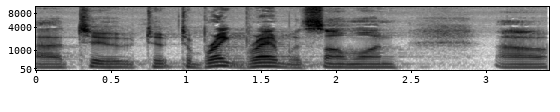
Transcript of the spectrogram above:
Uh, to, to, to break bread with someone, uh,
